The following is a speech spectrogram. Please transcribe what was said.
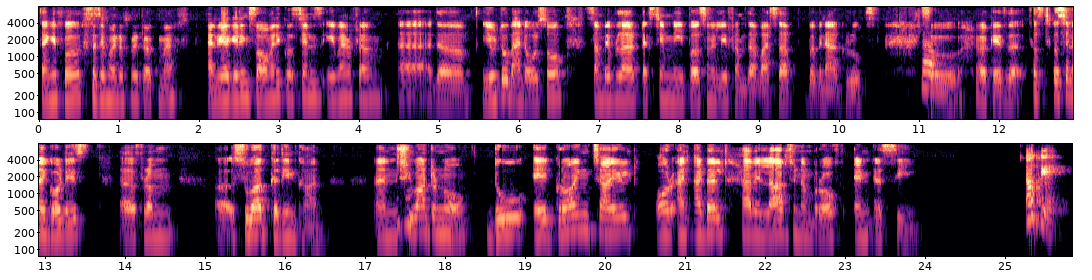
Thank you for such a wonderful talk, ma'am and we are getting so many questions even from uh, the YouTube and also some people are texting me personally from the WhatsApp webinar groups. Sure. So, okay, the first question I got is uh, from uh, Suad Kadim Khan, and mm -hmm. she mm-hmm. want to know, do a growing child or an adult have a large number of NSC? Okay,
